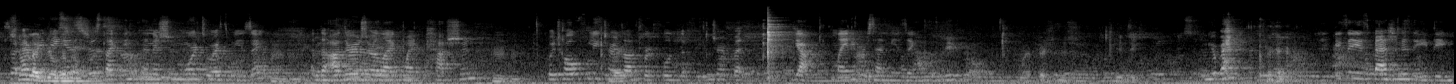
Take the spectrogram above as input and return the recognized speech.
It's not like everything you're is gonna- just like inclination more towards music, Mhm. and the others are like my passion, Mhm. which hopefully turns Right. out fruitful in the future. But yeah, ninety percent music. My passion is eating. Your pa- he says his passion is eating.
